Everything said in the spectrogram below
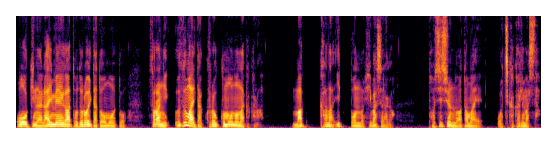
大きな雷鳴が轟いたと思うと空に渦巻いた黒雲の中から真っ赤な一本の火柱が年春の頭へ落ちかかりました。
